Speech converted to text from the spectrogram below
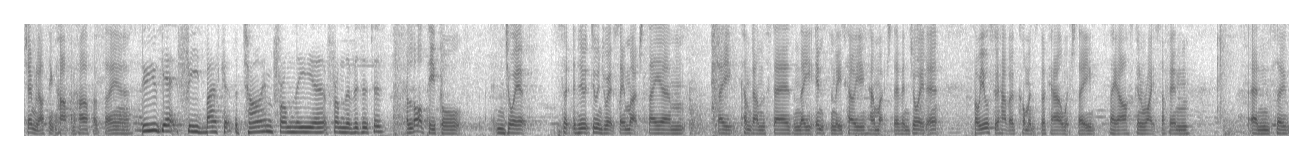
generally I think half and half I'd say. Yeah. Do you get feedback at the time from the uh, from the visitors? A lot of people enjoy it so, do enjoy it so much, they, um, they come down the stairs and they instantly tell you how much they've enjoyed it. But we also have a comments book out which they, they ask and write stuff in. And so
